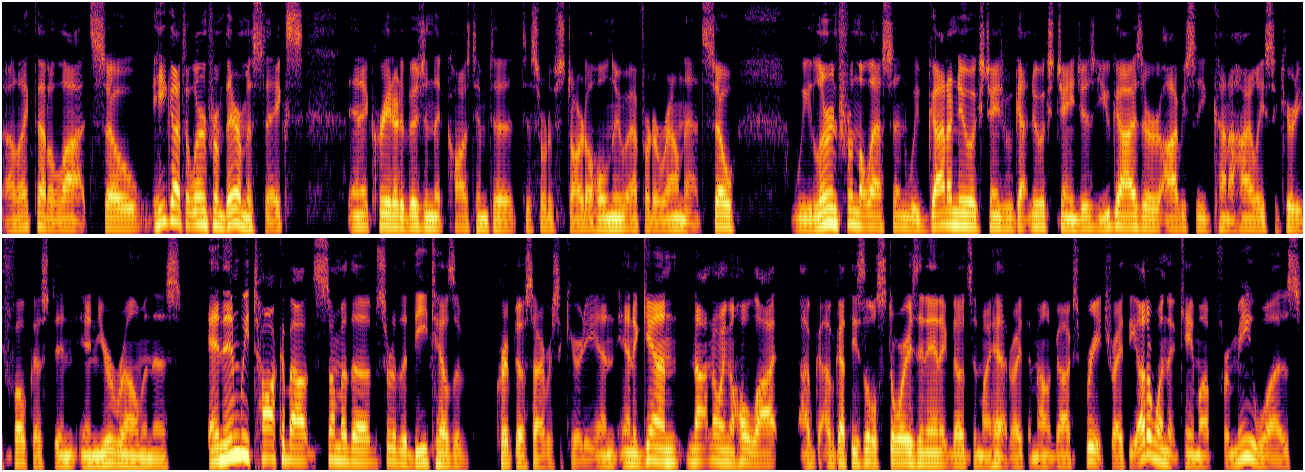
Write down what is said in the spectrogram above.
I like that a lot. So he got to learn from their mistakes, and it created a vision that caused him to to sort of start a whole new effort around that. So we learned from the lesson. We've got a new exchange. We've got new exchanges. You guys are obviously kind of highly security focused in in your realm in this. And then we talk about some of the sort of the details of crypto cybersecurity. And and again, not knowing a whole lot, I've got, I've got these little stories and anecdotes in my head, right? The Mount Gox breach, right? The other one that came up for me was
